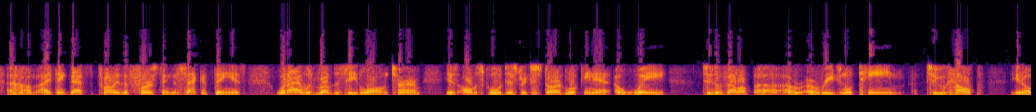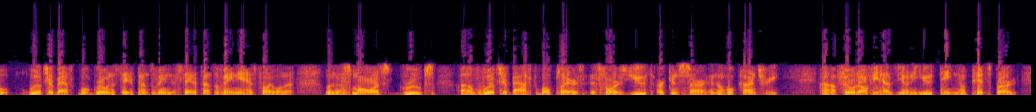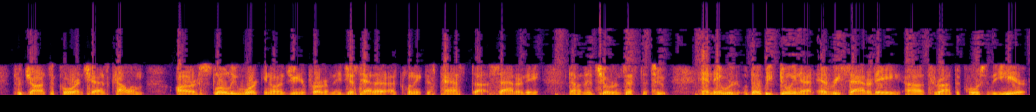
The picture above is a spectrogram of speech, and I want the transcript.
Um, I think that's probably the first thing. The second thing is what I would love to see long term is all the school districts start looking at a way to develop a, a, a regional team to help you know wheelchair basketball grow in the state of Pennsylvania. The state of Pennsylvania has probably one of the one of the smallest groups of wheelchair basketball players as far as youth are concerned in the whole country. Uh, Philadelphia has the only youth team. Now Pittsburgh, through John Sikora and Chaz Kellum, are slowly working on a junior program. They just had a, a clinic this past uh, Saturday down at the Children's Institute, and they were they'll be doing that every Saturday uh, throughout the course of the year.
